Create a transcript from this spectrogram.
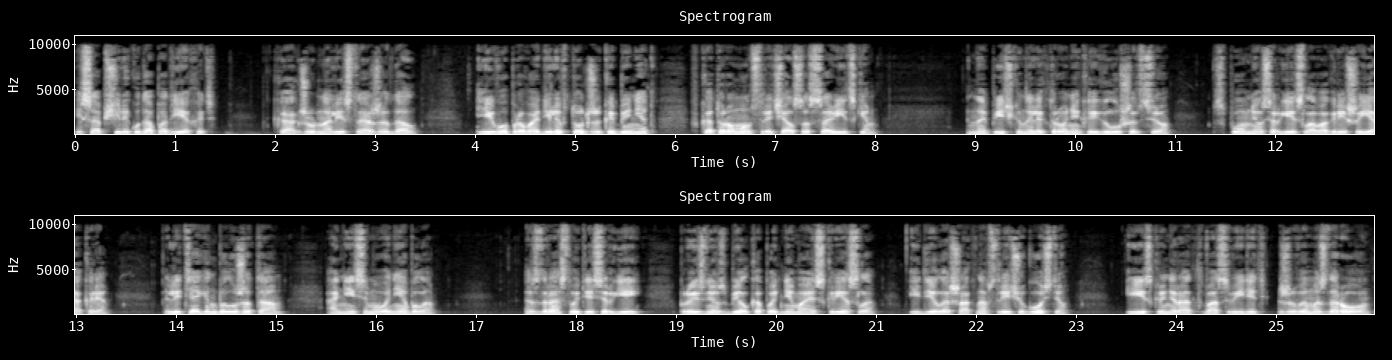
и сообщили, куда подъехать. Как журналист и ожидал, его проводили в тот же кабинет, в котором он встречался с Савицким. «Напичкана электроника и глушит все», — вспомнил Сергей слова Гриши Якоря. Летягин был уже там, а Нисимова не было. «Здравствуйте, Сергей», — произнес Белка, поднимаясь с кресла и делая шаг навстречу гостю. «Искренне рад вас видеть живым и здоровым.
